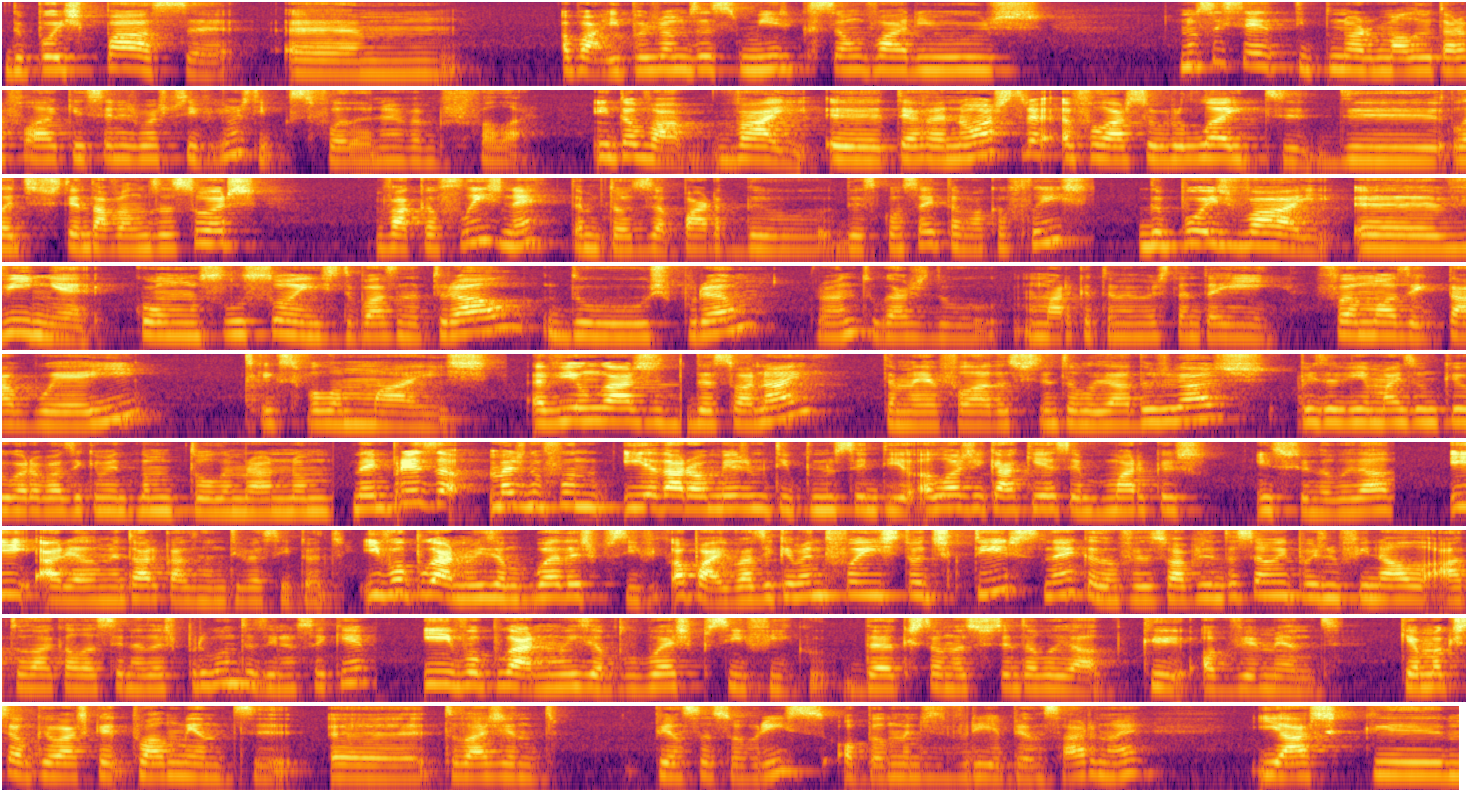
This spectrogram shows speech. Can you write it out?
Depois passa. Um, opa, e depois vamos assumir que são vários não sei se é tipo normal eu estar a falar aqui de cenas bem específicas, mas tipo que se foda, não é? Vamos falar. Então vá, vai uh, Terra Nostra a falar sobre leite de leite sustentável nos Açores, vaca feliz, né? Estamos todos a par do, desse conceito, da vaca feliz. Depois vai uh, vinha com soluções de base natural do Esporão. Pronto, o gajo do marca também bastante aí, famosa e que está aí. O que é que se falou mais? Havia um gajo da Sonai, também a falar da sustentabilidade dos gajos. Depois havia mais um que eu agora basicamente não me estou a lembrar o nome da empresa, mas no fundo ia dar ao mesmo tipo no sentido. A lógica aqui é sempre marcas e sustentabilidade e área alimentar, caso não tivesse sido antes. E vou pegar no exemplo boeda específico. Opa, e basicamente foi isto a discutir-se, né? Cada um fez a sua apresentação e depois no final há toda aquela cena das perguntas e não sei o quê. E vou pegar num exemplo bem específico da questão da sustentabilidade, que obviamente que é uma questão que eu acho que atualmente uh, toda a gente pensa sobre isso, ou pelo menos deveria pensar, não é? E acho que.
